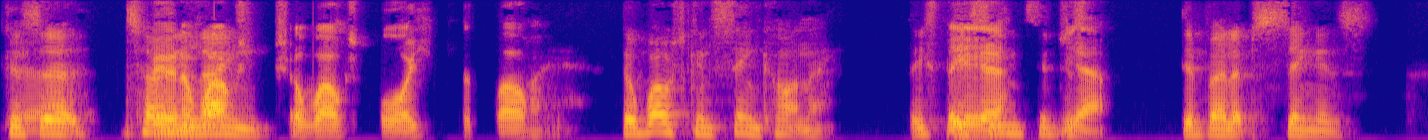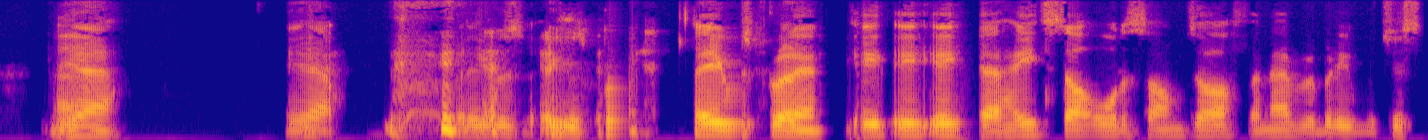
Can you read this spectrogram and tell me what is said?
Because yeah. uh, Tony Being a Welsh a Welsh boy as oh, well. the Welsh can sing, can't they? They they Yeah, seem to just yeah, develop singers. yeah, Um, yeah. yeah. But he was he was he was brilliant. He, he, he, yeah, he'd start all the songs off, and everybody would just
